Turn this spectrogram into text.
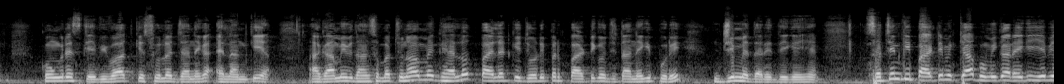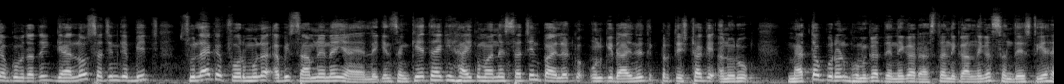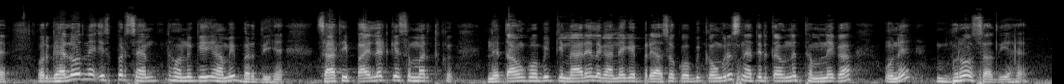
कांग्रेस के विवाद के सुलझ जाने का ऐलान किया। आगामी विधानसभा चुनाव में गहलोत पायलट की जोड़ी पर पार्टी को जिताने की पूरी ज़िम्मेदारी दी गई है। सचिन की पार्टी में क्या भूमिका रहेगी ये भी आपको बताते हैं गहलोत सचिन के बीच सुलह के फॉर्मूला अभी सामने नहीं आया, लेकिन संकेत है कि हाईकमान ने सचिन पायलट को उनकी राजनीतिक प्रतिष्ठा के अनुरूप महत्वपूर्ण भूमिका देने का रास्ता निकालने का संदेश दिया है और गहलोत ने इस पर सहमत होने की हामी भर दी है। साथ ही पायलट के समर्थक नेताओं को भी किनारे लगाने के प्रयासों को भी कांग्रेस नेतृत्व ने थमने का उन्हें भरोसा दिया है।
